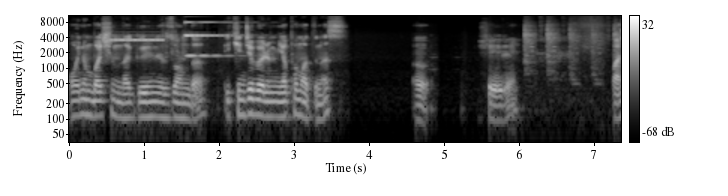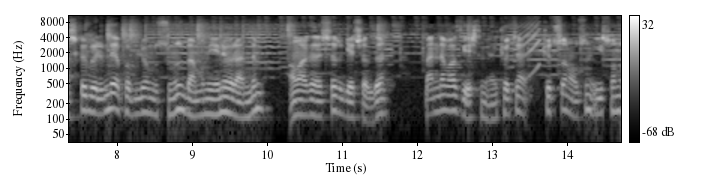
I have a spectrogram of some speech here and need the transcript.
oyunun başında Green Zone'da ikinci bölüm yapamadınız. O şeyle. Başka bölümde yapabiliyor musunuz? Ben bunu yeni öğrendim. Ama arkadaşlar geç oldu. Ben de vazgeçtim yani. Kötü kötü son olsun, iyi sonu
